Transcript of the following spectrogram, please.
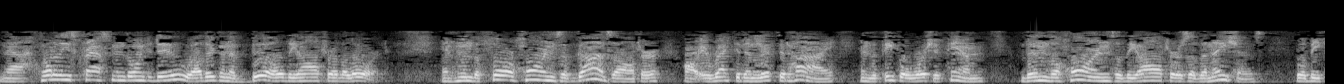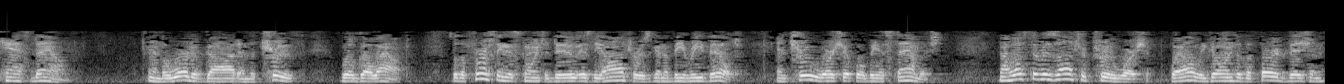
Now, what are these craftsmen going to do? Well, they're going to build the altar of the Lord. And when the four horns of God's altar are erected and lifted high, and the people worship Him, then the horns of the altars of the nations will be cast down. And the Word of God and the truth will go out. So the first thing it's going to do is the altar is going to be rebuilt, and true worship will be established. Now, what's the result of true worship? Well, we go into the third vision,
